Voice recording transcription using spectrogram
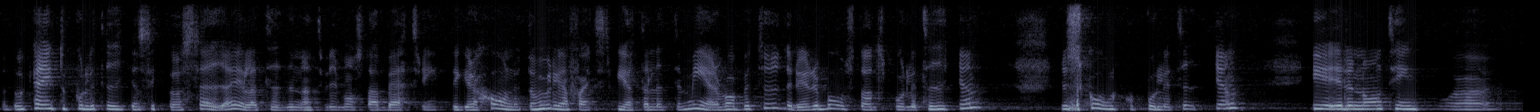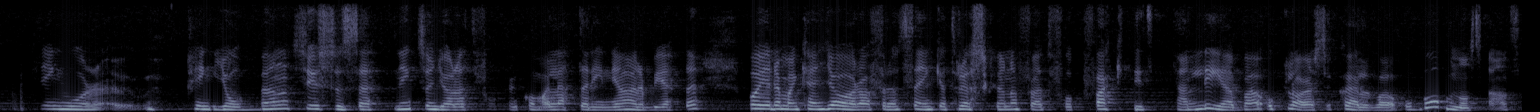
Men då kan ju inte politiken sitta och säga hela tiden att vi måste ha bättre integration utan vill jag faktiskt veta lite mer. Vad betyder det? Är det bostadspolitiken? Är det skolpolitiken? Är det någonting på kring, vår, kring jobben, sysselsättning som gör att folk kan komma lättare in i arbete. Vad är det man kan göra för att sänka trösklarna för att folk faktiskt kan leva och klara sig själva och bo någonstans?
